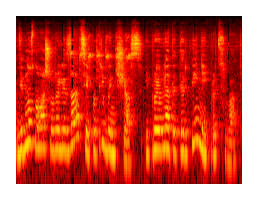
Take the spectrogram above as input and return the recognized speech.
відносно вашої реалізації потрібен час і проявляти терпіння і працювати.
